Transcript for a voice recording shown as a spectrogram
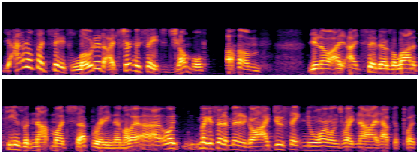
Yeah, I don't know if I'd say it's loaded. I'd certainly say it's jumbled. Um, you know, I, I'd say there's a lot of teams, but not much separating them. Like I, like, like I said a minute ago, I do think New Orleans right now I'd have to put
